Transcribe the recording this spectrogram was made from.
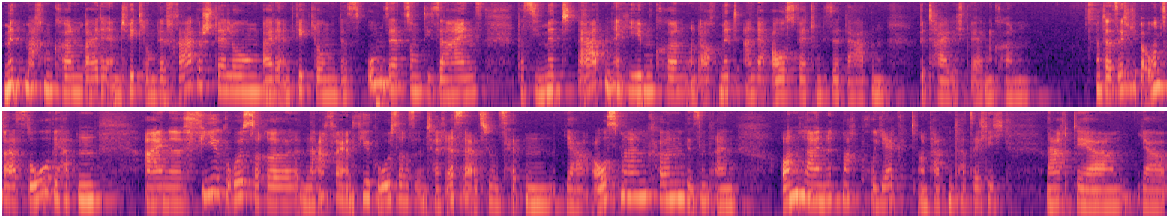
mitmachen können bei der Entwicklung der Fragestellung, bei der Entwicklung des Umsetzungsdesigns, dass sie mit Daten erheben können und auch mit an der Auswertung dieser Daten beteiligt werden können. Und tatsächlich bei uns war es so, wir hatten eine viel größere Nachfrage, ein viel größeres Interesse, als wir uns hätten ja ausmalen können. Wir sind ein Online-Mitmachprojekt und hatten tatsächlich nach der ja,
